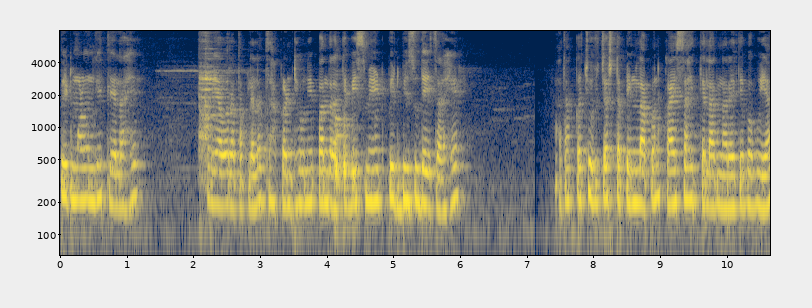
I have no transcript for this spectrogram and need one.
पीठ मळून घेतलेलं आहे. तर यावर आता आपल्याला झाकण ठेवून पंधरा ते वीस मिनिट पीठ भिजू द्यायचं आहे. आता कचोरीच्या स्टपिंगला आपण काय साहित्य लागणार आहे ते बघूया.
